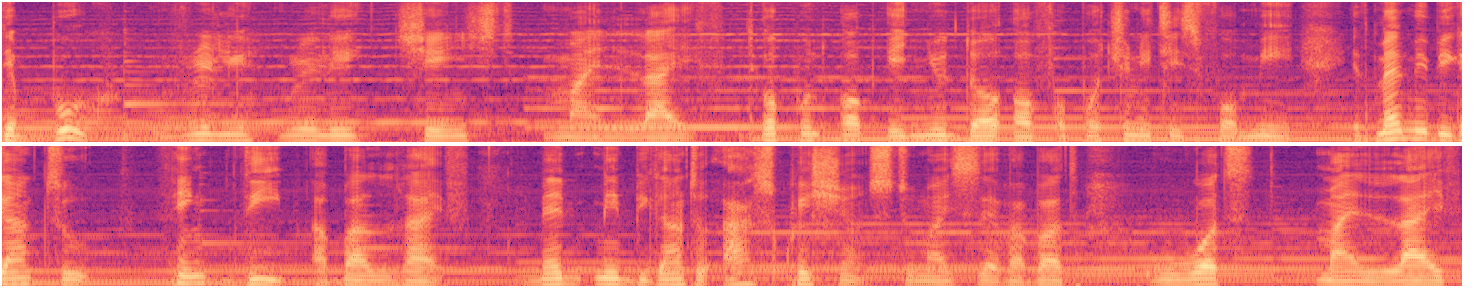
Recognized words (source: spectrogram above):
the book really, really changed my life. It opened up a new door of opportunities for me. It made me begin to think deep about life made me begin to ask questions to myself about what my life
